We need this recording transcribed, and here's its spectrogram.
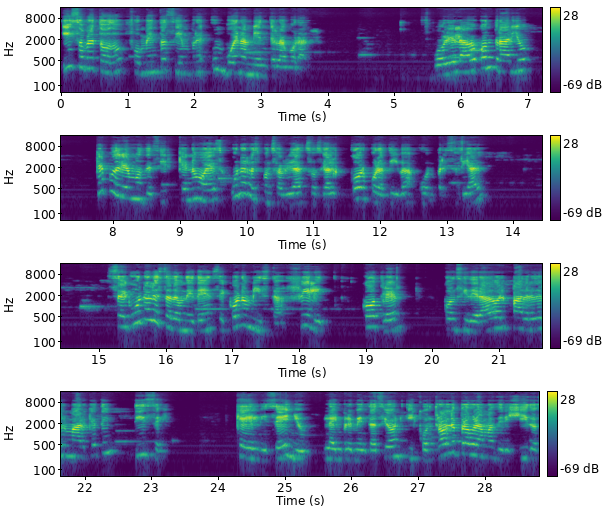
y sobre todo fomenta siempre un buen ambiente laboral. Por el lado contrario, ¿qué podríamos decir que no es una responsabilidad social corporativa o empresarial? Según el estadounidense economista Philip Kotler, considerado el padre del marketing, dice que el diseño, la implementación y control de programas dirigidos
